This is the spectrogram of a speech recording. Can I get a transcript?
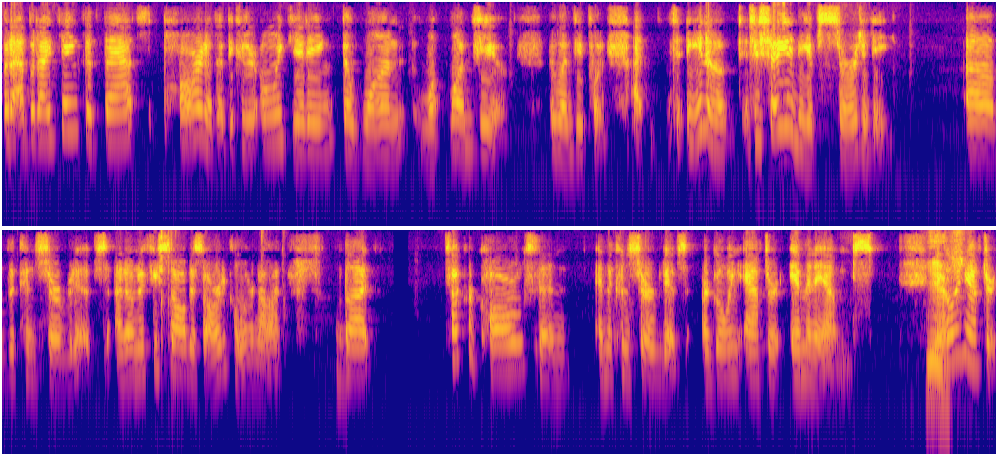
but I, but I think that that's part of it because you're only getting the one one, view, the one viewpoint. I, you know, to show you the absurdity of the conservatives. I don't know if you saw this article or not, but Tucker Carlson and the conservatives are going after M and M's. Yes. Going after.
